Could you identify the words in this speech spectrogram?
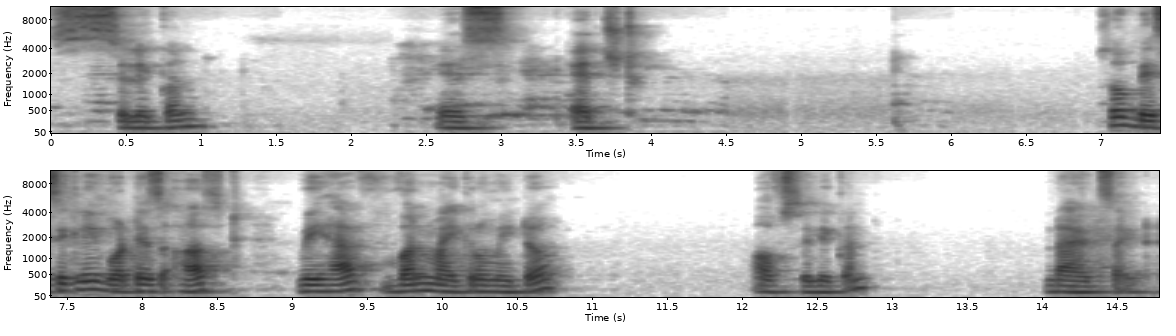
silicon is etched. So basically what is asked, we have one micrometer of silicon dioxide.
